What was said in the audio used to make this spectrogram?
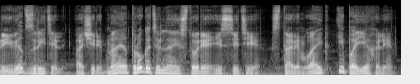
Привет, зритель! Очередная трогательная история из сети. Ставим лайк и поехали!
